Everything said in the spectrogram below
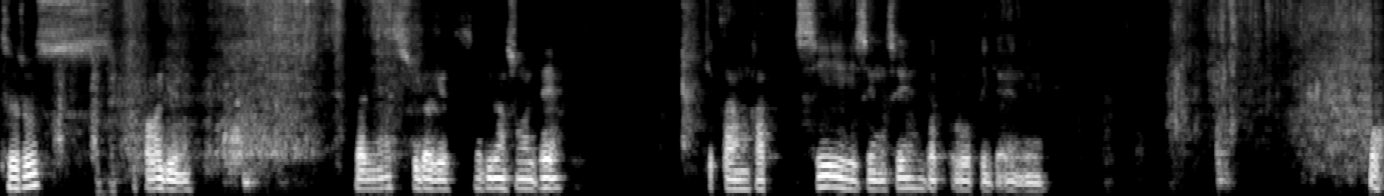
Terus apa lagi nih kayaknya sudah guys. Jadi langsung aja ya. Kita angkat si Sensei 43 ini. Oh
